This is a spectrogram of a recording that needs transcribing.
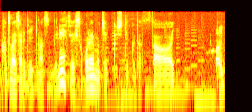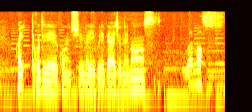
発売されていきますんでね、ぜひそこら辺もチェックしてください。はい。はい、ということで、今週のリーフレビューは以上になります。ありがとうございます。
